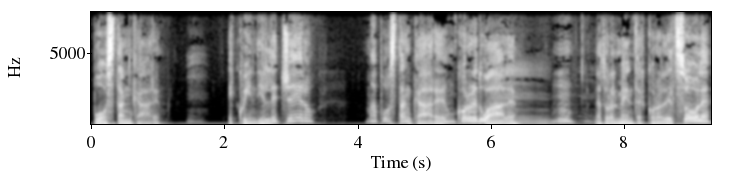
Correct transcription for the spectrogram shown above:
può stancare. E quindi è leggero, ma può stancare, è un colore duale. Mm. Mm? Naturalmente è il colore del sole,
